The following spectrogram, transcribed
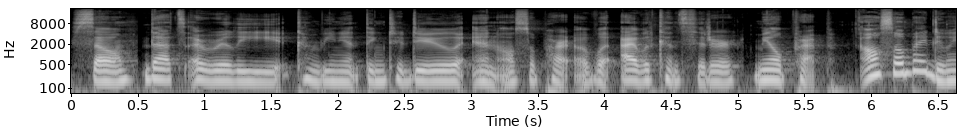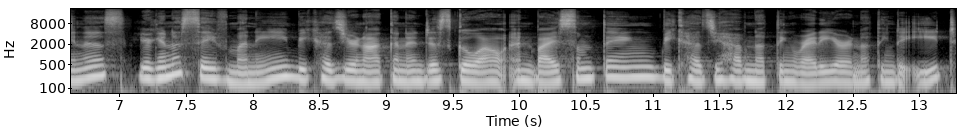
So that's a really convenient thing to do, and also part of what I would consider meal prep. Also, by doing this, you're gonna save money because you're not gonna just go out and buy something because you have nothing ready or nothing to eat.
